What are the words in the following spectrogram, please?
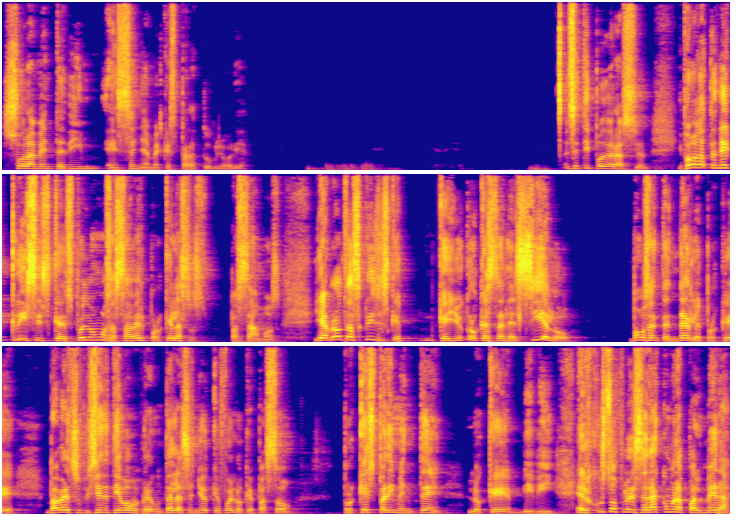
solamente di, enséñame que es para tu gloria. Ese tipo de oración. Y vamos a tener crisis que después vamos a saber por qué las pasamos. Y habrá otras crisis que, que yo creo que hasta en el cielo vamos a entenderle porque va a haber suficiente tiempo para preguntarle al Señor qué fue lo que pasó porque experimenté lo que viví. El justo florecerá como la palmera,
